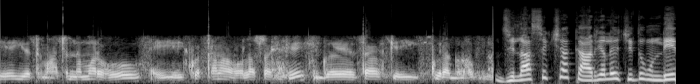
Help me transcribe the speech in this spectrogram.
ए यो त पाँच नम्बर हो यही कोठामा होला सके गए त केही कुरा जिल्ला शिक्षा कार्यालय कार्यालय चितवनले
